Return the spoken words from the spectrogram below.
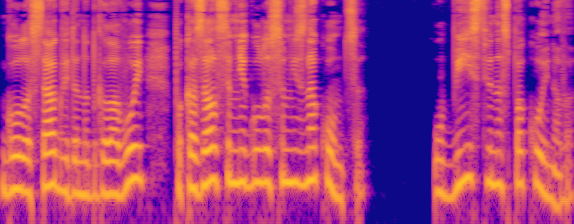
Голос Агвида над головой показался мне голосом незнакомца, убийственно спокойного.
